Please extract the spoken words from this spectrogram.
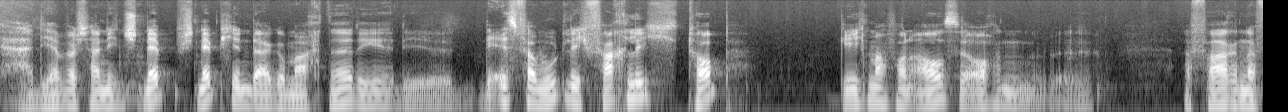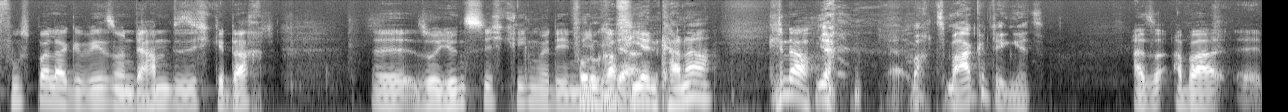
Ja, die haben wahrscheinlich ein Schnäpp, Schnäppchen da gemacht. Ne? Die, die, der ist vermutlich fachlich top, gehe ich mal von aus. Ja, auch ein äh, erfahrener Fußballer gewesen. Und da haben die sich gedacht, äh, so günstig kriegen wir den Fotografieren kann er. Genau. Ja, macht's Marketing jetzt. Also, aber äh,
